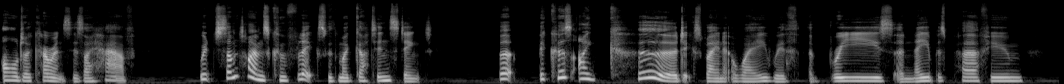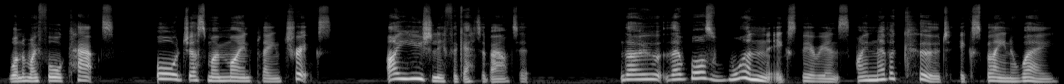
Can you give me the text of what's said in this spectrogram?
odd occurrences I have, which sometimes conflicts with my gut instinct. But because I could explain it away with a breeze, a neighbour's perfume, one of my four cats, or just my mind playing tricks, I usually forget about it. Though there was one experience I never could explain away.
